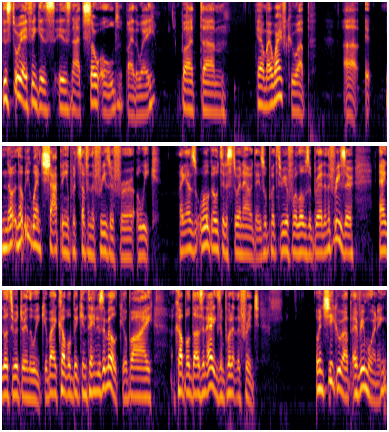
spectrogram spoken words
this story I think is is not so old, by the way, but um, you know, my wife grew up. Uh, it, no, nobody went shopping and put stuff in the freezer for a week. Like as we'll go to the store nowadays, we'll put three or four loaves of bread in the freezer and go through it during the week. You'll buy a couple big containers of milk. You'll buy a couple dozen eggs and put it in the fridge. When she grew up, every morning,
